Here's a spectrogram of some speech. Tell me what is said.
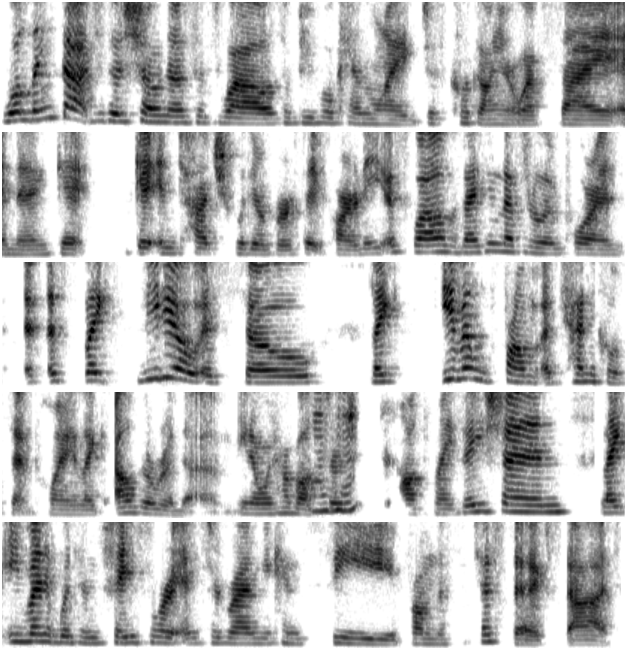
We'll link that to the show notes as well so people can like just click on your website and then get get in touch with your birthday party as well because I think that's really important. It's like video is so like even from a technical standpoint, like algorithm, you know, we talk about mm-hmm. search optimization, like even within Facebook or Instagram, you can see from the statistics that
